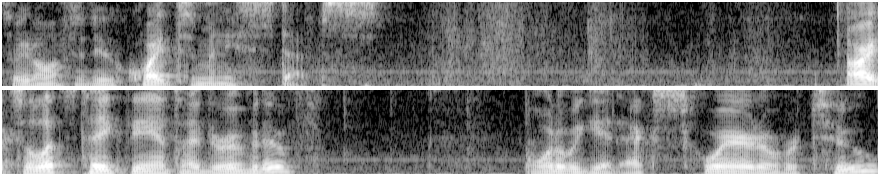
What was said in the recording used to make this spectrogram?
So we don't have to do quite so many steps. All right, so let's take the antiderivative. What do we get? x squared over 2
